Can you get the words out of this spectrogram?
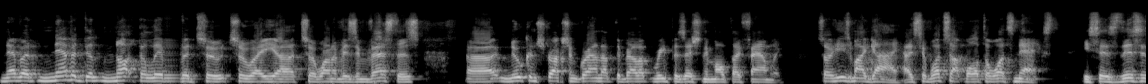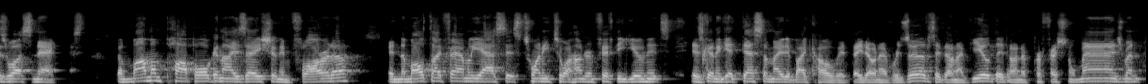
never, never de- not delivered to, to a, uh, to one of his investors. Uh, new construction, ground up developed, repositioning multifamily. So he's my guy. I said, what's up, Walter? What's next? He says, this is what's next the mom and pop organization in Florida in the multifamily assets, 20 to 150 units, is going to get decimated by COVID. They don't have reserves, they don't have yield, they don't have professional management,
